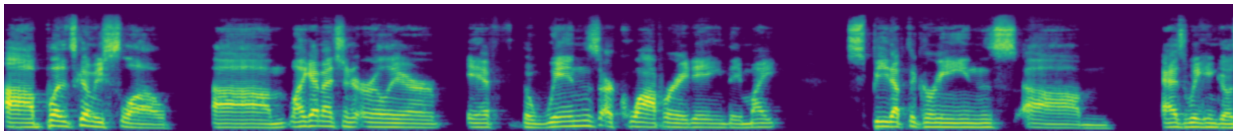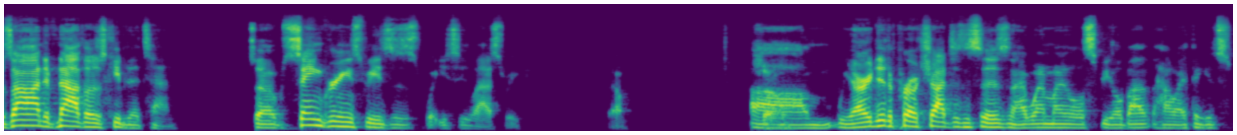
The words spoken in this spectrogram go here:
Uh, but it's gonna be slow. Um, like I mentioned earlier, if the winds are cooperating, they might speed up the greens um, as the weekend goes on. If not, they'll just keep it at 10. So same green speeds as what you see last week. So So. Um, we already did approach shot distances, and I went my little spiel about how I think it's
